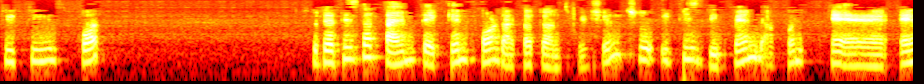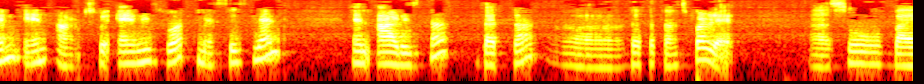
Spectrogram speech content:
tt is what so that is the time taken for data transmission. So it is depend upon uh, m and r so m is what message length and is the data uh, data transfer rate. Uh, so by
